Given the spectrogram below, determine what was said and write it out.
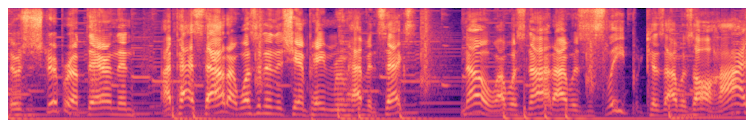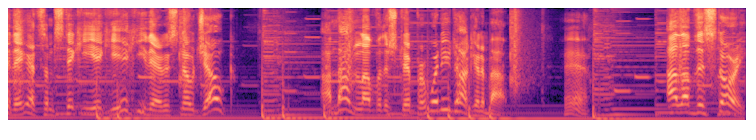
there was a stripper up there, and then I passed out. I wasn't in the champagne room having sex. No, I was not. I was asleep because I was all high. They got some sticky, icky, icky there. It's no joke. I'm not in love with a stripper. What are you talking about? Yeah. I love this story.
